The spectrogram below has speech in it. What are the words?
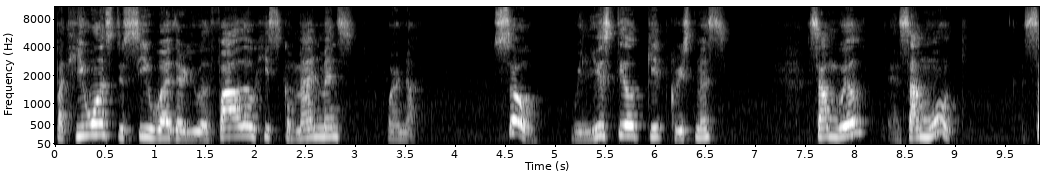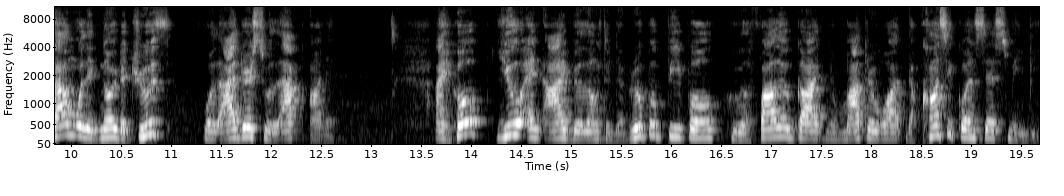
but He wants to see whether you will follow His commandments or not. So, will you still keep Christmas? Some will, and some won't. Some will ignore the truth, while others will act on it. I hope you and I belong to the group of people who will follow God no matter what the consequences may be.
